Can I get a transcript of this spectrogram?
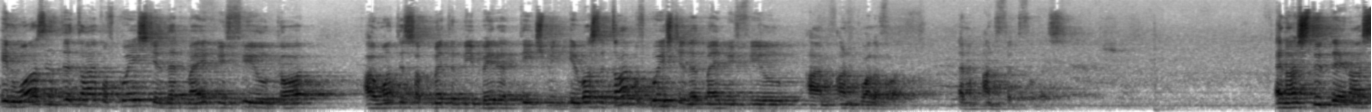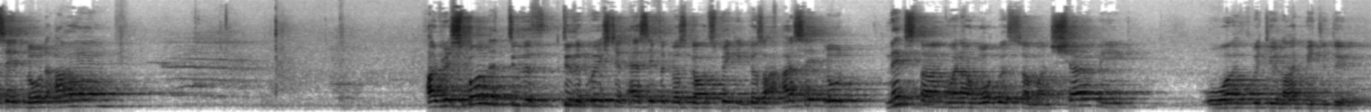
it wasn't the type of question that made me feel, God, I want to submit and be better, teach me. It was the type of question that made me feel I'm unqualified and I'm unfit for this. And I stood there and I said, Lord, I I responded to the, to the question as if it was God speaking because I, I said, Lord, next time when I walk with someone, show me what would you like me to do.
